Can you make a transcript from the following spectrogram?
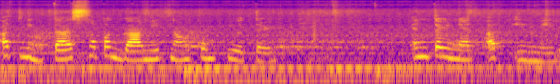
at ligtas sa paggamit ng computer, internet at email.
